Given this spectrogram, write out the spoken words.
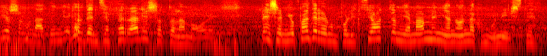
Io sono nata in via Gaudenzia Ferrari sotto la Mole. Pensa, mio padre era un poliziotto, mia mamma e mia nonna comuniste.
